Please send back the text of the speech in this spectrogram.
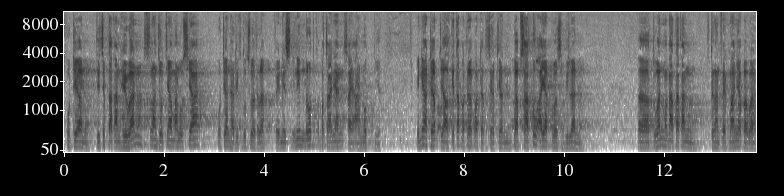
Kemudian diciptakan hewan, selanjutnya manusia. Kemudian hari ketujuh adalah Venus. Ini menurut kepercayaan saya anut ya. Ini ada di Alkitab adalah pada kejadian bab 1 ayat 29. Uh, Tuhan mengatakan dengan firman-Nya bahwa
